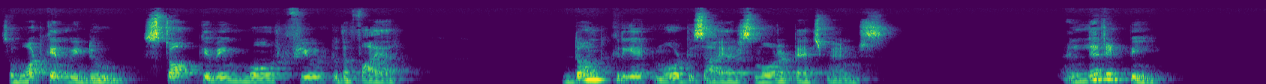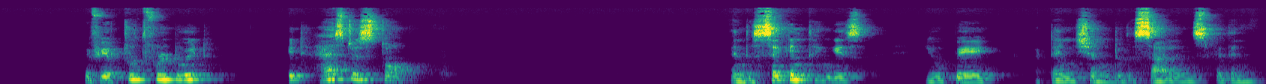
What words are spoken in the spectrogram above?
So, what can we do? Stop giving more fuel to the fire. Don't create more desires, more attachments, and let it be. If you're truthful to it, it has to stop. And the second thing is you pay attention to the silence within,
